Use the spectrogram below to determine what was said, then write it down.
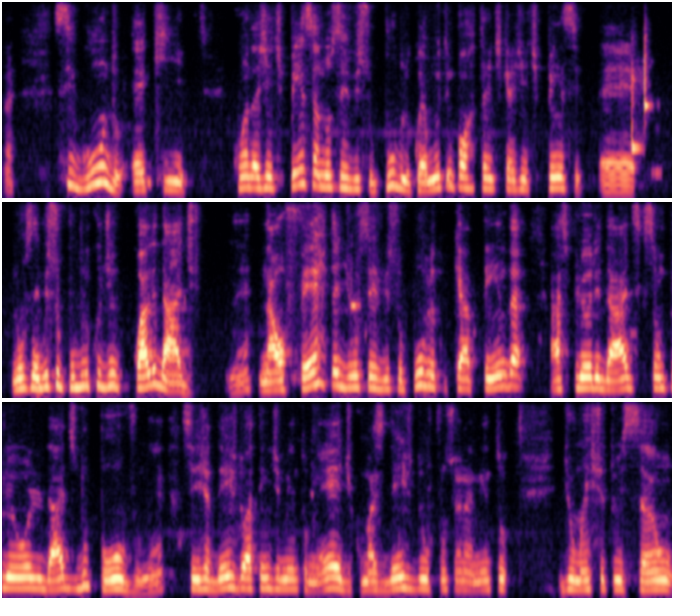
Né? Segundo, é que quando a gente pensa no serviço público, é muito importante que a gente pense é, num serviço público de qualidade, né? na oferta de um serviço público que atenda as prioridades que são prioridades do povo, né? Seja desde o atendimento médico, mas desde o funcionamento de uma instituição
